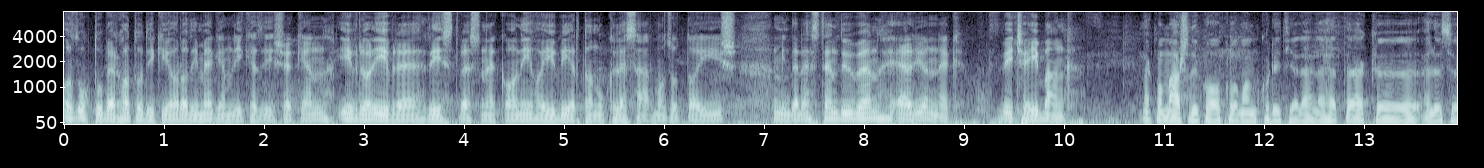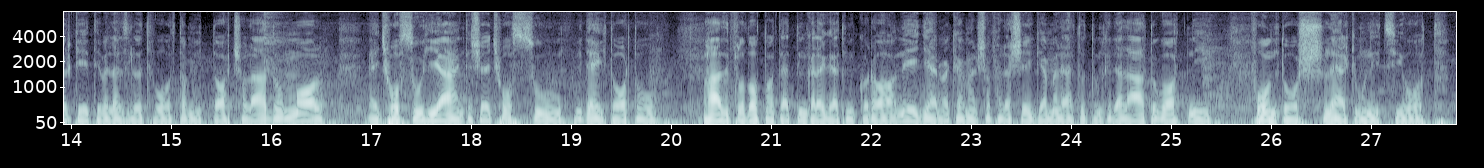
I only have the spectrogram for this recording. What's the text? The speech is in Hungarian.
Az október 6-i aradi megemlékezéseken évről évre részt vesznek a néhai vértanúk leszármazottai is. Minden esztendőben eljönnek? Vécsei Bank. Nekem a második alkalom, amikor itt jelen lehetek. Először két évvel ezelőtt voltam itt a családommal. Egy hosszú hiányt és egy hosszú ideig tartó házi feladatnak tettünk eleget, mikor a négy gyermekemmel és a feleségemmel el tudtunk ide látogatni. Fontos lelki muníciót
